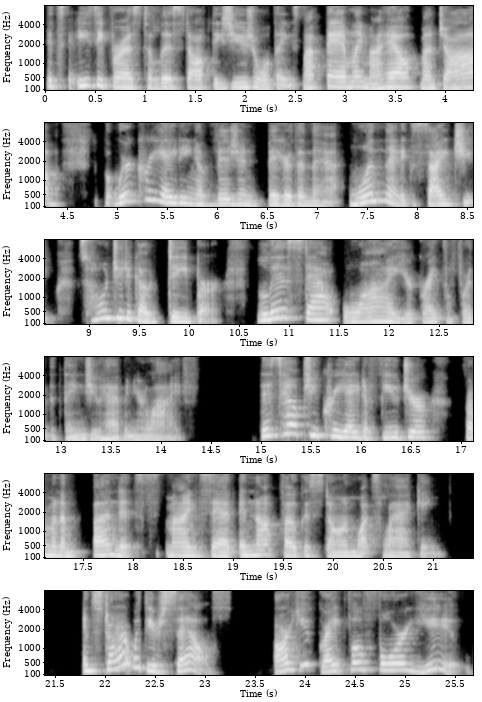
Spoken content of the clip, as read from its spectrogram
It's easy for us to list off these usual things my family, my health, my job, but we're creating a vision bigger than that, one that excites you. So I want you to go deeper. List out why you're grateful for the things you have in your life. This helps you create a future from an abundance mindset and not focused on what's lacking. And start with yourself. Are you grateful for you?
